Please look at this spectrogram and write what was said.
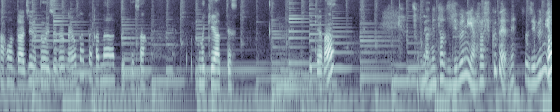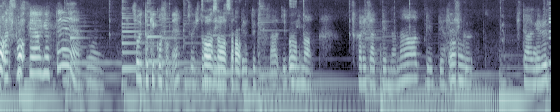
あ本当はじどういう自分が良かったかなって言ってさ向き合ってうん、いけば？そうそうだね。ちゃんと自分に優しくだよね。そう自分に優しくしてあげてうん。そういう時こそね。そういう人のせいにしちゃってる時さ自分今疲れちゃってんだなって言って優しくしてあげるって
